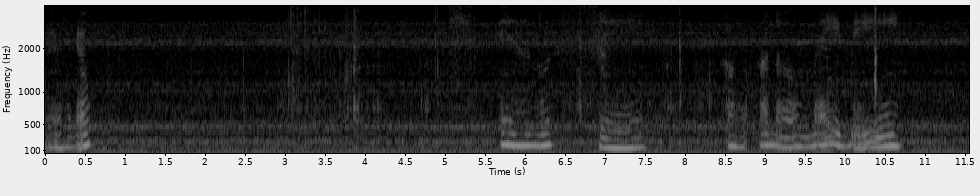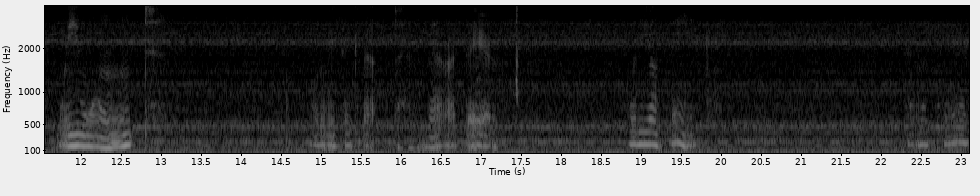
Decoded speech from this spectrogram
There we go. And see. Oh, I know. Maybe we won't. What do we think about that right there? What do y'all think? That right there?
